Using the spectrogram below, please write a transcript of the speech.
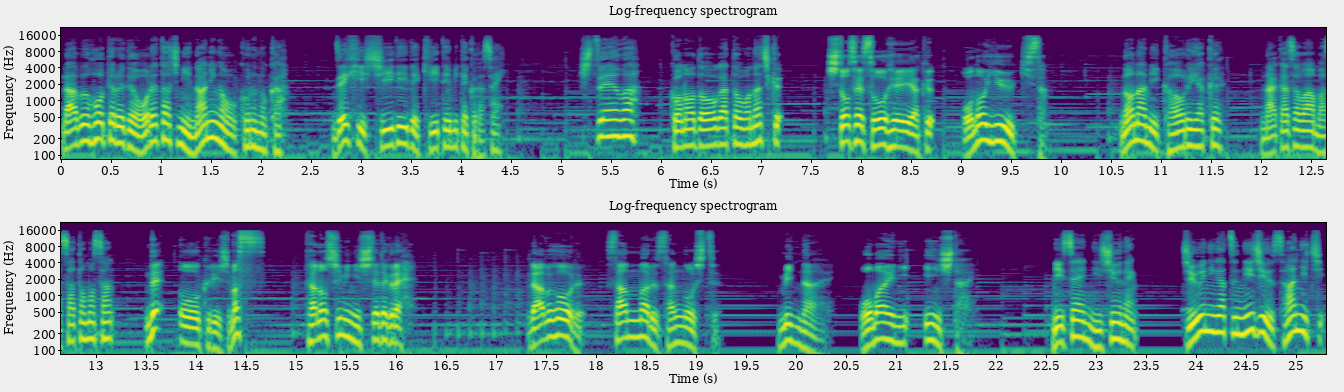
ラブホテルで俺たちに何が起こるのかぜひ CD で聞いてみてください。出演はこの動画と同じく千歳宗平役小野裕樹さん。野波薫役中澤正智さん。でお送りします。楽しみにしててくれ。ラブホール303号室。みんなお前にインしたい。2020年12月23日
